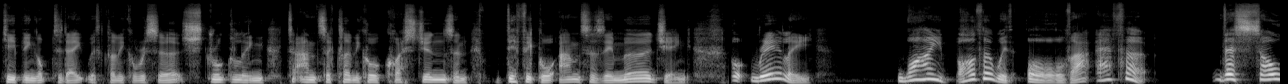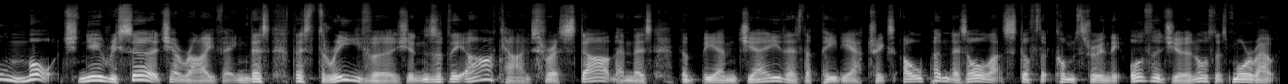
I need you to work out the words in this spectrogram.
keeping up to date with clinical research, struggling to answer clinical questions and difficult answers emerging. But really, why bother with all that effort? There's so much new research arriving. There's there's three versions of the archives for a start. Then there's the BMJ, there's the Pediatrics Open, there's all that stuff that comes through in the other journals that's more about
